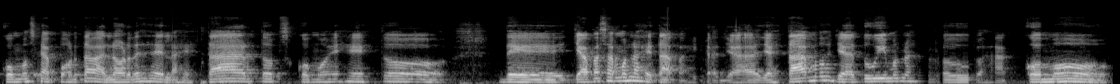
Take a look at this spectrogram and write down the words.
cómo se aporta valor desde las startups, cómo es esto de ya pasamos las etapas y tal, ya, ya estamos, ya tuvimos nuestro producto, ¿Cómo,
